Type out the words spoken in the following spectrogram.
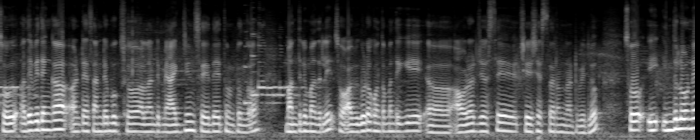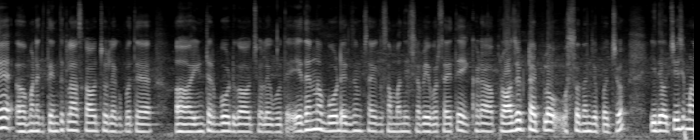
సో అదేవిధంగా అంటే సండే బుక్స్ అలాంటి మ్యాగజైన్స్ ఏదైతే ఉంటుందో మంత్లీ మంత్లీ. సో అవి కూడా కొంతమందికి ఆర్డర్ చేస్తే చేసేస్తారు అన్నట్టు వీళ్ళు. సో ఈ ఇందులోనే మనకి టెన్త్ క్లాస్ కావచ్చు లేకపోతే ఇంటర్ బోర్డ్ కావచ్చు లేకపోతే ఏదైనా బోర్డ్ ఎగ్జామ్స్ సంబంధించిన పేపర్స్ అయితే ఇక్కడ ప్రాజెక్ట్ టైప్లో వస్తుందని చెప్పొచ్చు. ఇది వచ్చేసి మన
